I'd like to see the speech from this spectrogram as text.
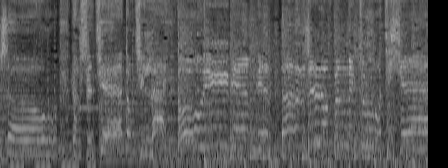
手。世界动起来，哦，一遍遍，直到粉笔涂抹极限。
